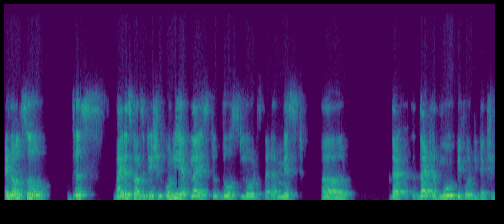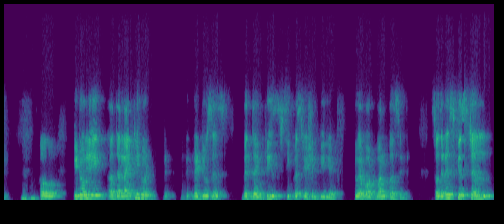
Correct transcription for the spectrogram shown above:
And also this virus concentration only applies to those loads that are missed, uh, that, that are moved before detection. Mm -hmm. So it only, uh, the likelihood reduces with the increased sequestration period to about 1%. So the risk is still,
